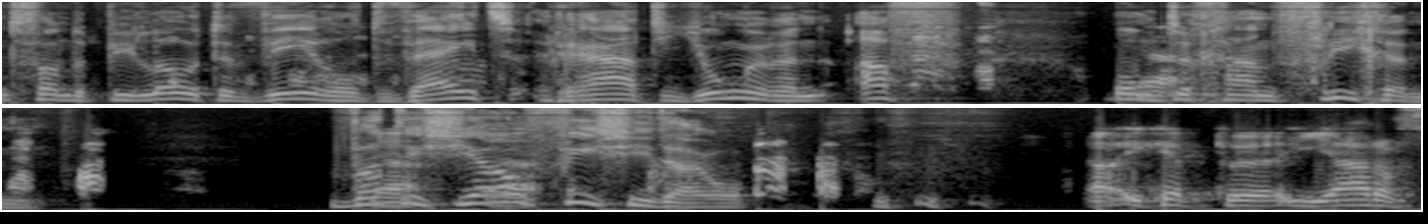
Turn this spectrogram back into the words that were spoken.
van de piloten wereldwijd raadt jongeren af om Ja. te gaan vliegen. Wat Ja, is jouw ja. visie daarop? Nou, ik heb jaar of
